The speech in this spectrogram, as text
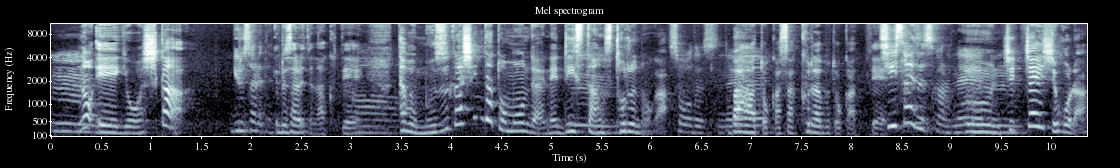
うん。の営業しか許されてる許されてなくて、多分難しいんだと思うんだよねディスタンス取るのが、そうですね。バーとかさクラブとかって、小さいですからね。うん、ちっちゃいしほら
